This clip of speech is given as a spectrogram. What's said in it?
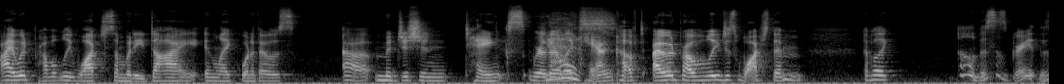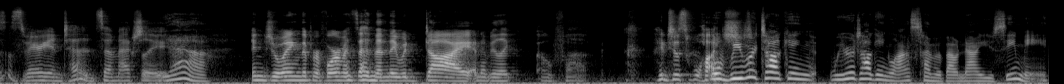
I would probably watch somebody die in like one of those uh, magician tanks where they're like handcuffed. I would probably just watch them. I'd be like, oh, this is great. This is very intense. I'm actually Yeah. enjoying the performance. And then they would die, and I'd be like, oh, fuck. I just watched. Well, we were talking. We were talking last time about Now You See Me,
